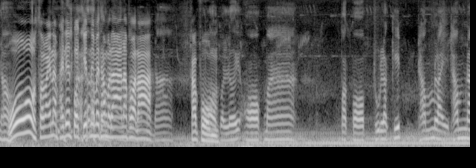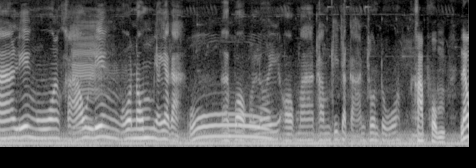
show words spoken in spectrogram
เนาะโอ้ สมัยนั้นไพเรียนโปรเจกต์นี่ไม่ธรรมดานะพ่อดา ธรรมดาครับผม พ่อก็เลยออกมา ประกอบธุรกิจทำไรทำนาเลี้ยงงัวขาวเลี้ยงงัวนมอย่างเงี้ยกะโอ้เออพ่อก็เลยออกมาทำกิจการชวนตัว ครับผม แล้ว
